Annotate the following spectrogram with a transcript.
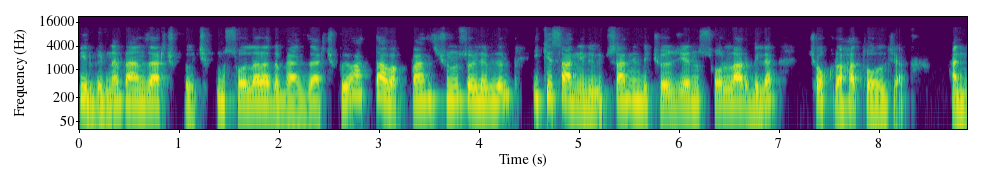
birbirine benzer çıkıyor. Çıkmış sorulara da benzer çıkıyor. Hatta bak ben şunu söyleyebilirim. 2 saniyede, 3 saniyede çözeceğiniz sorular bile çok rahat olacak. Hani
